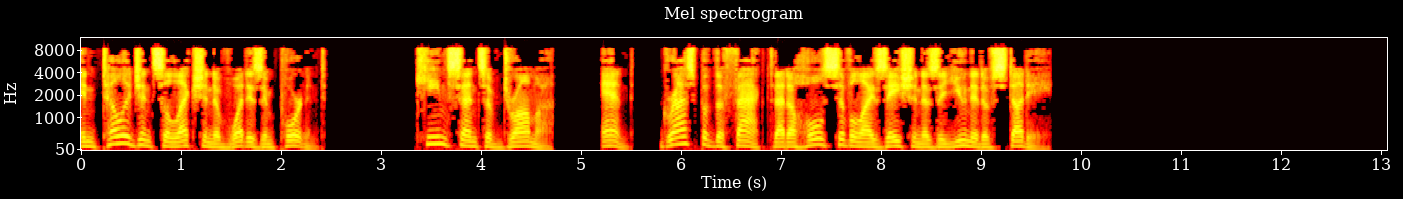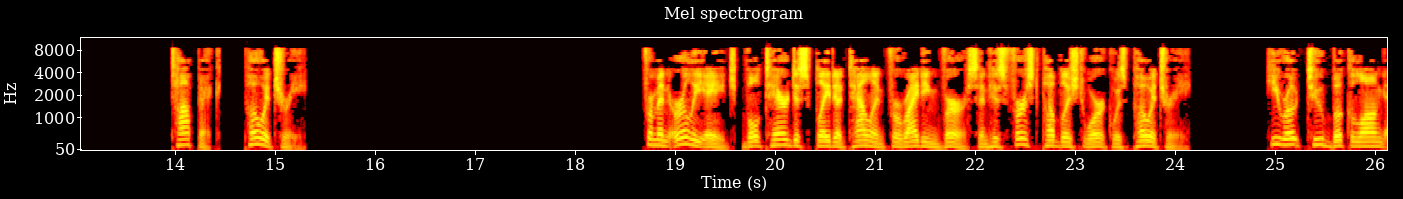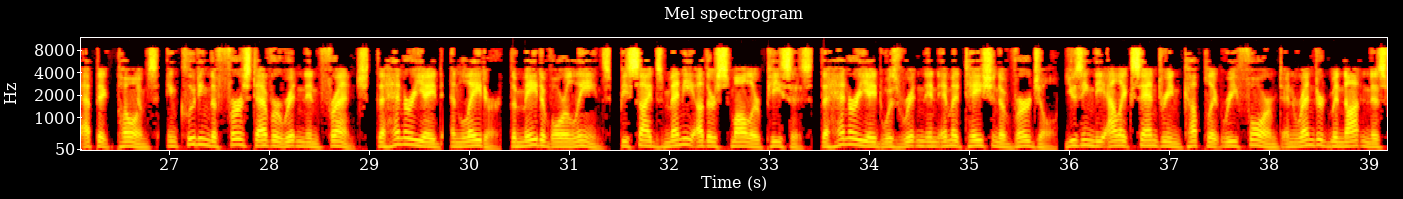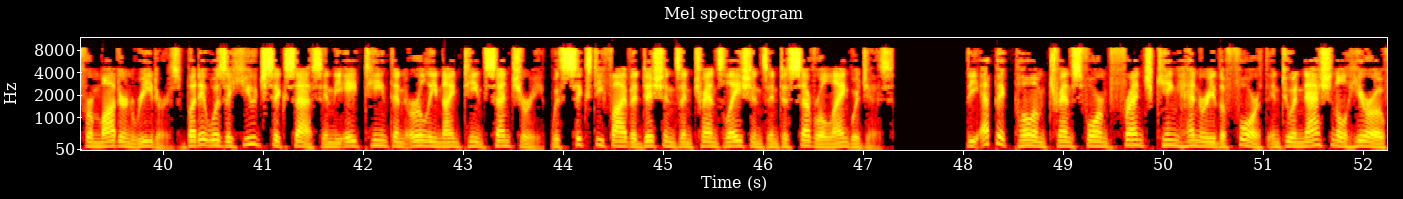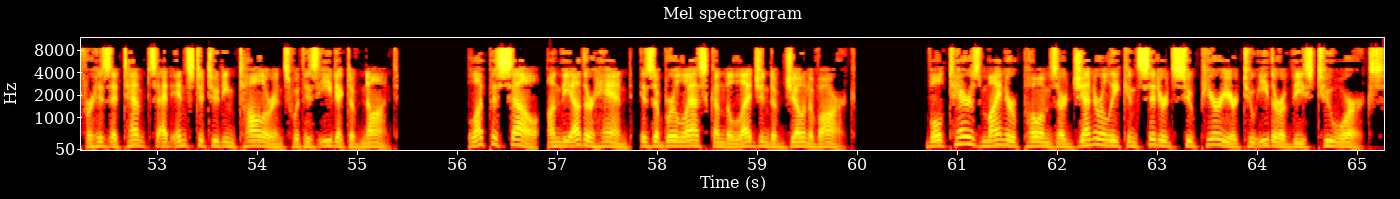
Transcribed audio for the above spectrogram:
"...intelligent selection of what is important", "...keen sense of drama", and "...grasp of the fact that a whole civilization is a unit of study". Poetry From an early age, Voltaire displayed a talent for writing verse and his first published work was poetry. He wrote two book-long epic poems, including the first ever written in French, the Henriade, and later, the Maid of Orleans. Besides many other smaller pieces, the Henriade was written in imitation of Virgil, using the Alexandrine couplet reformed and rendered monotonous for modern readers but it was a huge success in the 18th and early 19th century, with 65 editions and translations into several languages. The epic poem transformed French King Henry IV into a national hero for his attempts at instituting tolerance with his Edict of Nantes. La Pucelle, on the other hand, is a burlesque on the legend of Joan of Arc. Voltaire's minor poems are generally considered superior to either of these two works.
